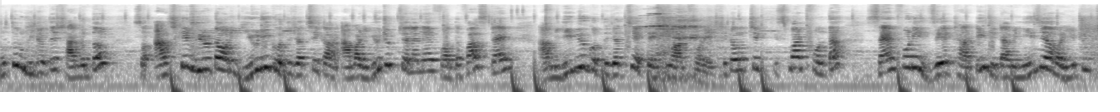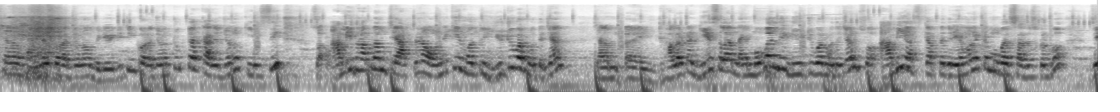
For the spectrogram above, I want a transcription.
নতুন ভিডিওতে স্বাগতম। সো আজকের ভিডিওটা অনেক ইউনিক হতে যাচ্ছে কারণ আমার ইউটিউব চ্যানেলে ফর দ্য ফার্স্ট টাইম আমি রিভিউ করতে যাচ্ছি একটা স্মার্টফোনে সেটা হচ্ছে স্মার্টফোনটা স্যামফোনি জে থার্টি যেটা আমি নিজে আমার ইউটিউব চ্যানেল হ্যান্ডেল করার জন্য ভিডিও এডিটিং করার জন্য, টুকটাক কাজের জন্য কিনছি। সো আমি ভাবলাম যে আপনারা অনেকেই হয়তো ইউটিউবার হতে চান ভালো একটা ডিএসএলআর নাই মোবাইল দিয়ে ইউটিউবার হতে চান। সো আমি আজকে আপনাদের এমন একটা মোবাইল সাজেস্ট করব, যে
